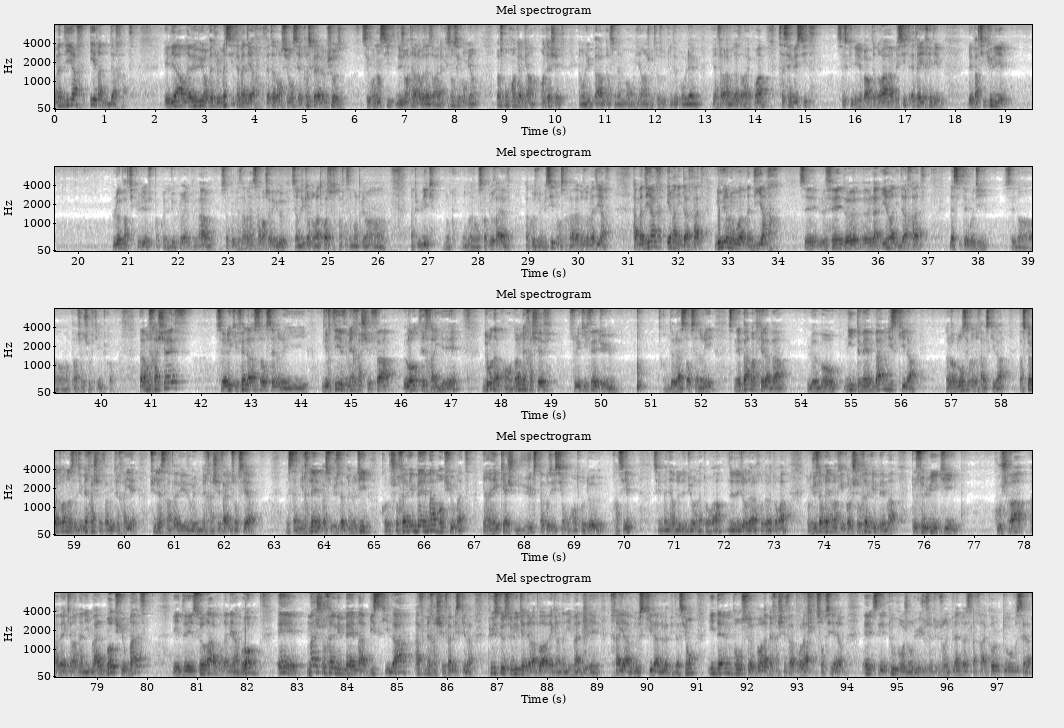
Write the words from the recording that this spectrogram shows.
Il y a, on avait vu en fait le masit et madir. Faites attention, c'est presque la même chose. C'est qu'on incite des gens à faire la vodazara. La question c'est combien? Lorsqu'on prend quelqu'un en cachette et on lui parle personnellement, viens, je vais te résoudre tous tes problèmes, viens faire la vodazara avec moi, ça c'est mesit. C'est ce qu'il dit le Barthénois, mesit et. Les particuliers, le particulier, je ne sais pas pourquoi il a dit au pluriel, ah, ça, peut, ça, marche avec deux. C'est-à-dire dès aura trois, ce sera forcément plus un, public. Donc on ne sera plus rêve à cause de Messit, on sera rêve à cause de Madiach. Hamadiach iranidachat, d'où vient le mot Madiach C'est le fait de euh, la iranidachat, la cité maudite. C'est dans, dans Parashat Shoftim, je crois. Vamchashef, celui qui fait la sorcellerie. Dirtiv mechashefa lo D'où on apprend dans le mechashef, celui qui fait du de la sorcellerie, ce n'est pas marqué là-bas le mot ni dmembam ni skila. Alors d'où sait qu'on est skila? Parce que la Torah nous a dit mechashefa le Tu ne laisseras pas vivre une mechashefa, une sorcière. Mais ça parce que juste après nous dit il y a un hekesh, une juxtaposition entre deux principes. C'est une manière de déduire la Torah, de déduire de la de la Torah. Donc juste après, il y a marqué tout celui qui couchera avec un animal, mot il sera condamné à mort. Et. Puisque celui qui a des rapports avec un animal, il est chayav de skila de lapidation, idem pour, ce, pour la mechashefa, pour la sorcière. Et c'est tout pour aujourd'hui. Je vous souhaite une journée pleine de kol là.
